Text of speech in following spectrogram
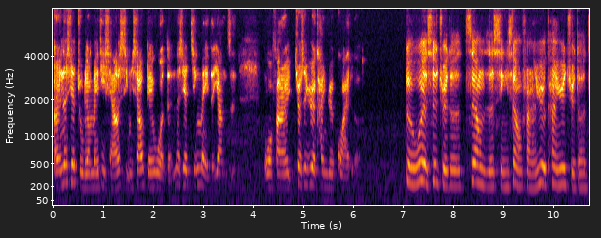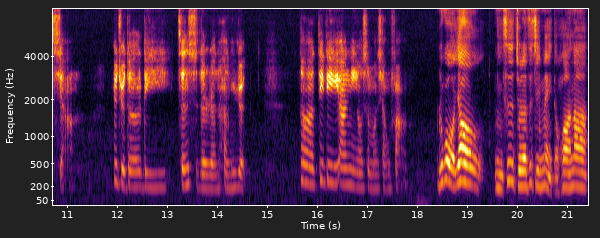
而那些主流媒体想要行销给我的那些精美的样子，我反而就是越看越怪了。对，我也是觉得这样子的形象，反而越看越觉得假，越觉得离真实的人很远。那弟弟安妮有什么想法？如果要你是觉得自己美的话，那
